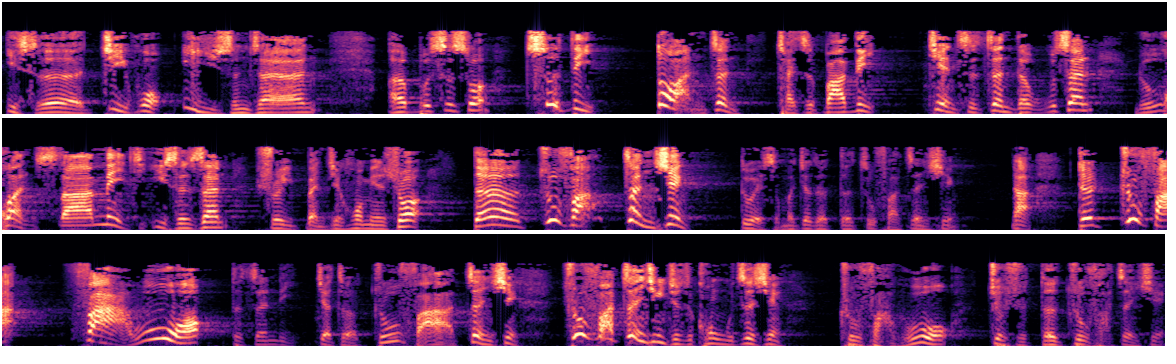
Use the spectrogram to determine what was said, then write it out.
一时即获一生生，而不是说次第断证才是八地，见此证得无生，如幻三昧即一生生。所以本经后面说得诸法正性，对，什么叫做得诸法正性？啊，得诸法法无我的真理，叫做诸法正性。诸法正性就是空无自性，诸法无我就是得诸法正性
